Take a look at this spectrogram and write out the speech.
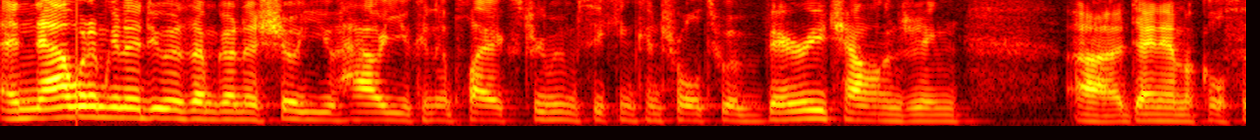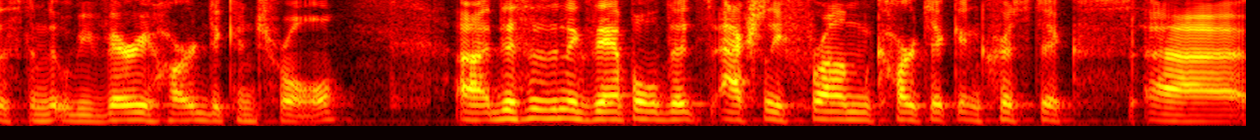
And now what I'm going to do is I'm going to show you how you can apply extremum seeking control to a very challenging uh, dynamical system that would be very hard to control. Uh, this is an example that's actually from Kartik and Krstić's uh,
